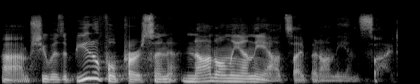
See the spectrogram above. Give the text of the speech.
um, she was a beautiful person, not only on the outside, but on the inside.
